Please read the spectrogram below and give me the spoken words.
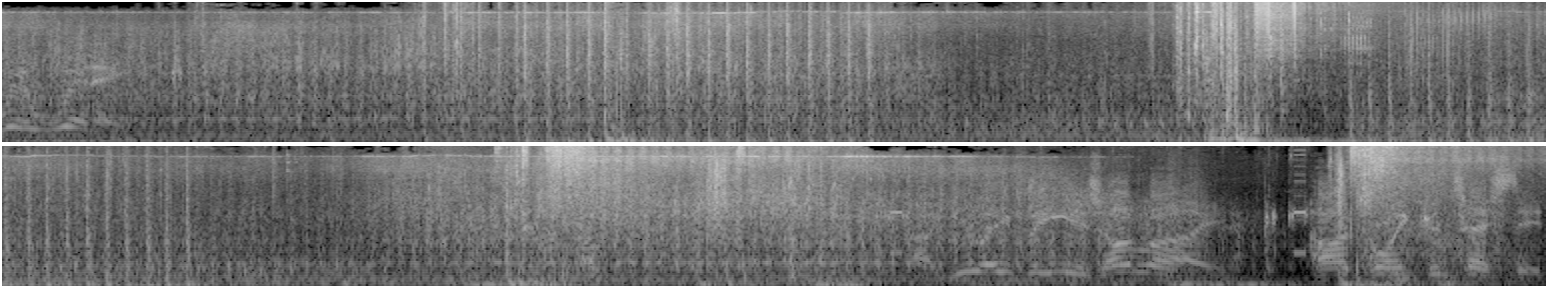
We're winning. Our Is online. Hard point contested.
